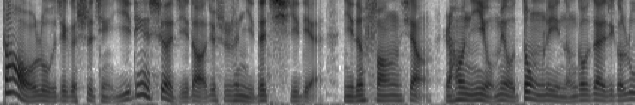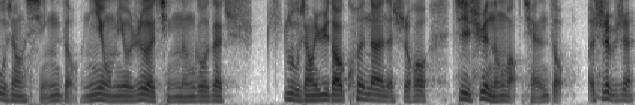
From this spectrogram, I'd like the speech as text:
道路这个事情一定涉及到，就是说你的起点、你的方向，然后你有没有动力能够在这个路上行走，你有没有热情能够在路上遇到困难的时候继续能往前走，是不是？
